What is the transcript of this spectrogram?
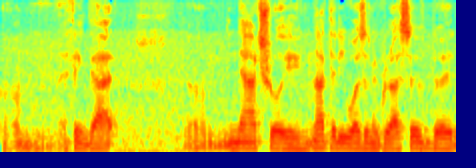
um, I think that um, naturally, not that he wasn't aggressive, but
